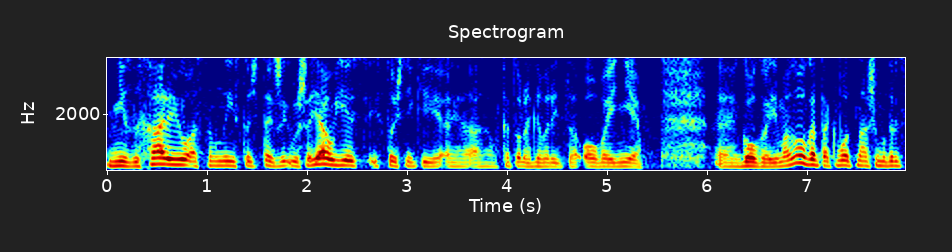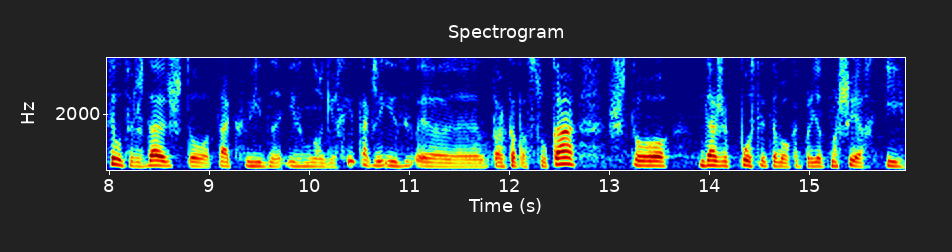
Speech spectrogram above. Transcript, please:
ни Захарию, основные источники, также у Шаяу есть источники, э, в которых говорится о войне э, Гога и Магога. Так вот, наши мудрецы утверждают, что так видно из многих, и также из э, трактата Сука, что даже после того, как придет Машиах и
